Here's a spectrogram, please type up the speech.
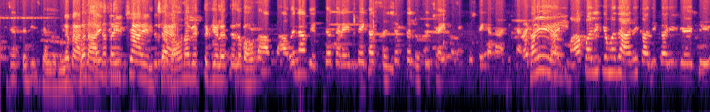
याच्यात कधीच घालवलं नाही. मग आता पण आशाताईंची आशाताई इच्छा आहे तर इच्छा काय? भावना व्यक्त केल्या त्याच्या भावना भा- भावना व्यक्त करायचं एका सशक्त लोकशाहीमध्ये प्रत्येकाला अधिकार आहे. काही महापालिकेमध्ये अनेक अधिकारी जे आहेत ते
